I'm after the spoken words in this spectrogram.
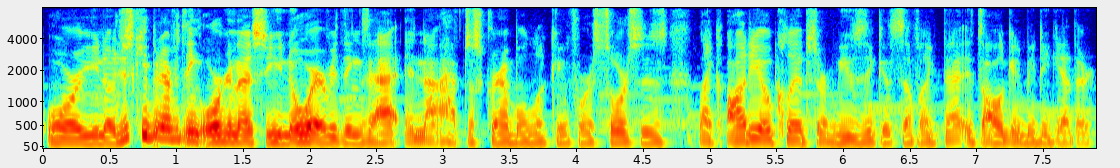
or, you know, just keeping everything organized so you know where everything's at and not have to scramble looking for sources like audio clips or music and stuff like that. It's all gonna be together.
